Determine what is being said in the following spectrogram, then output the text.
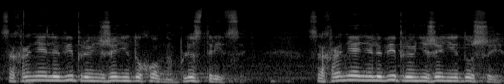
Сохранение любви при унижении духовном плюс 30. Сохранение любви при унижении души.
